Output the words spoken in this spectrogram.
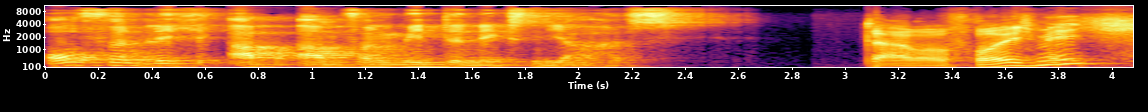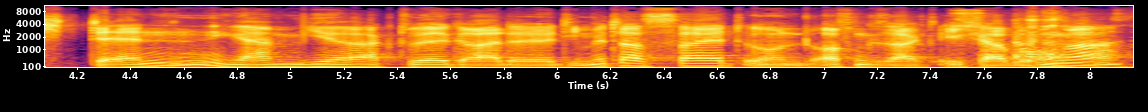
Hoffentlich ab Anfang Mitte nächsten Jahres. Darauf freue ich mich, denn wir haben hier aktuell gerade die Mittagszeit und offen gesagt, ich habe Hunger.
